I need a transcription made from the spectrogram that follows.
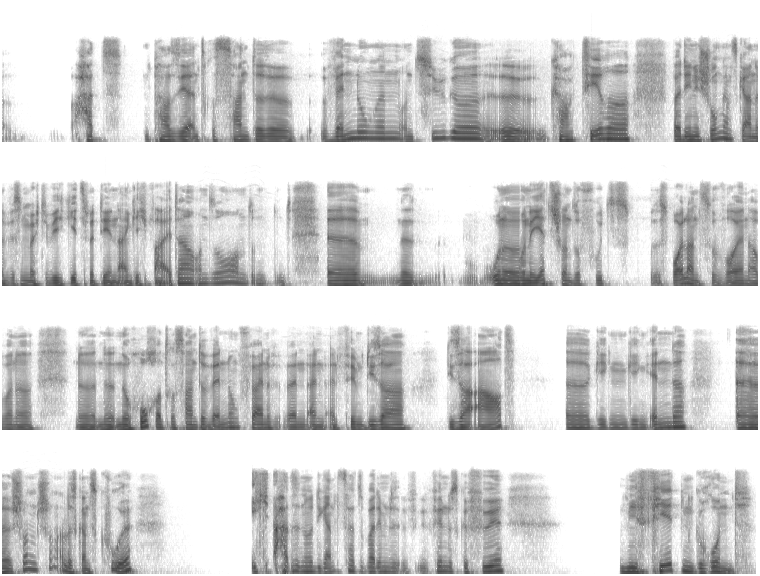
hat ein paar sehr interessante Wendungen und Züge, äh, Charaktere, bei denen ich schon ganz gerne wissen möchte, wie geht's mit denen eigentlich weiter und so. Und, und, und äh, ne, ohne, ohne jetzt schon so früh spoilern zu wollen, aber eine, eine, eine eine hochinteressante Wendung für eine, ein, ein, ein Film dieser, dieser Art äh, gegen, gegen Ende. äh, schon, schon alles ganz cool. Ich hatte nur die ganze Zeit so bei dem Film das Gefühl, mir fehlt ein Grund.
